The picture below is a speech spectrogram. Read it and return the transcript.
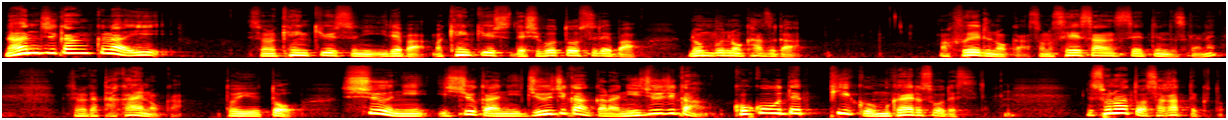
何時間くらいその研究室にいれば、まあ、研究室で仕事をすれば論文の数が増えるのか、その生産性っていうんですかね、それが高いのかというと、週に1週間に10時間から20時間、ここでピークを迎えるそうです。でその後は下がっていくと。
